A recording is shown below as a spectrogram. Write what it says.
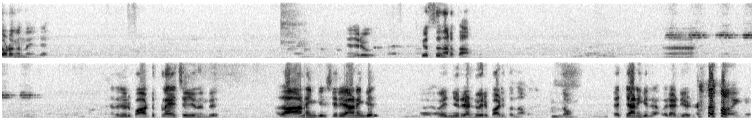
തുടങ്ങുന്നതിന്റെ ഞാനൊരു ഗസ് നടത്താം. അതിലൊരു പാട്ട് പ്ലേ ചെയ്യുന്നുണ്ട്. അതാണെങ്കിൽ ശരിയാണെങ്കിൽ ഇനി രണ്ടുപേര് പാടി തന്നാൽ മതി. കേട്ടോ തെറ്റാണെങ്കിൽ ഒരു അടി എടുക്കും.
